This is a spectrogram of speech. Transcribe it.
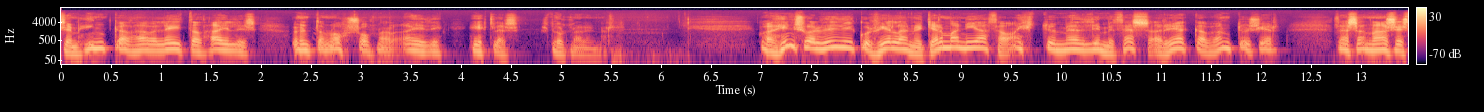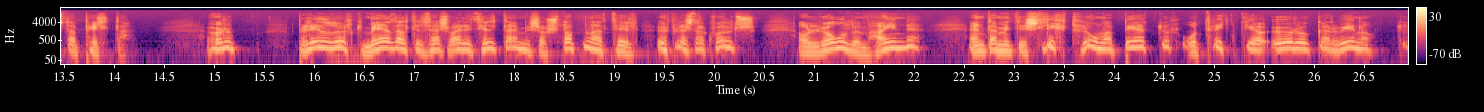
sem hingað hafa leitað hælis undan ofsóknar æði Hitlers stjórnarinnar. Hvað hins var viðvíkur félaginu Germaníja þá ættu meðlimi þess að reka vöndu sér þessa nazista pilda. Örb Bryðult meðal til þess væri til dæmis að stopna til upplestrakvölds á ljóðum hæne en það myndi slikt hljóma betur og tryggja örugar vináttu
